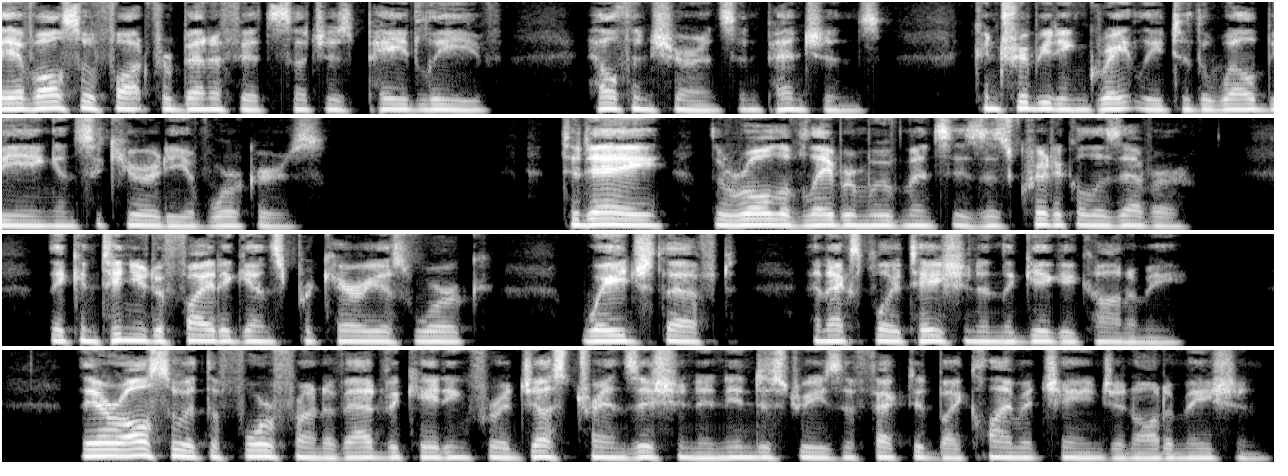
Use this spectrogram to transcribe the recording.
They have also fought for benefits such as paid leave, health insurance, and pensions, contributing greatly to the well being and security of workers. Today, the role of labor movements is as critical as ever. They continue to fight against precarious work, wage theft, and exploitation in the gig economy. They are also at the forefront of advocating for a just transition in industries affected by climate change and automation.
